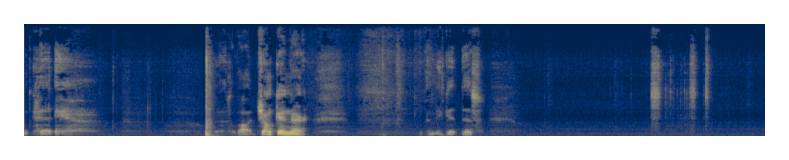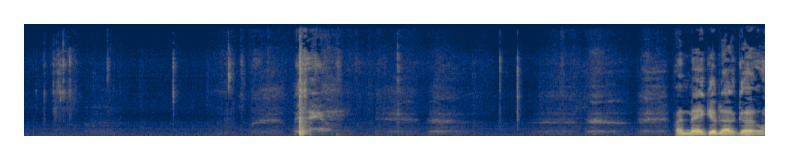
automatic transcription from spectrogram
Okay. There's a lot of junk in there. Let me get this. I may give that a go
